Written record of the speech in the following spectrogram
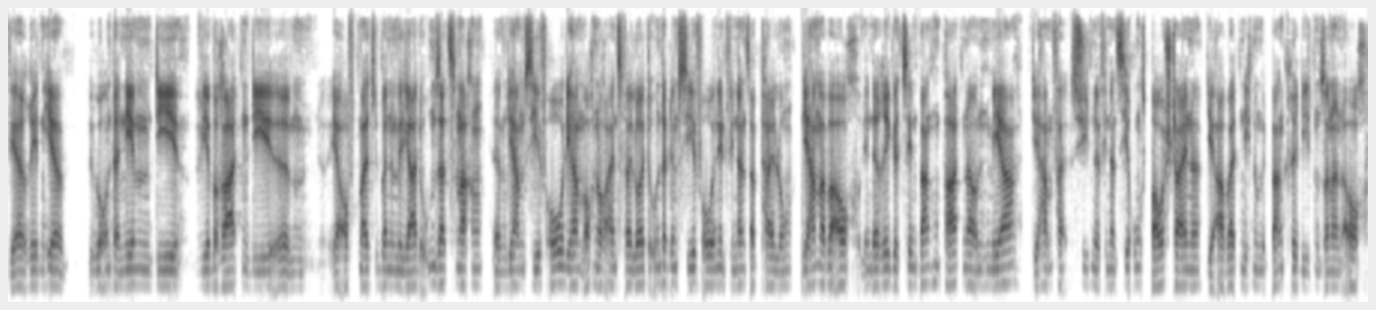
Wir reden hier über Unternehmen, die wir beraten, die ähm, ja oftmals über eine Milliarde Umsatz machen. Ähm, die haben CFO, die haben auch noch ein, zwei Leute unter dem CFO in den Finanzabteilungen. Die haben aber auch in der Regel zehn Bankenpartner und mehr. Die haben verschiedene Finanzierungsbausteine. Die arbeiten nicht nur mit Bankkrediten, sondern auch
